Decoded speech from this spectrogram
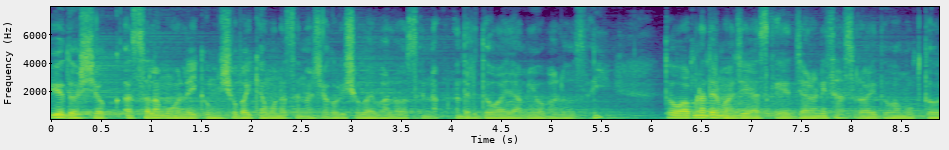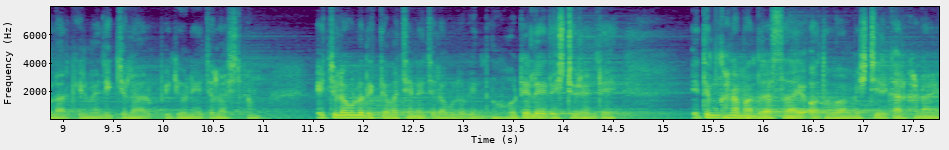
প্রিয় দর্শক, আসসালামু আলাইকুম। সবাই কেমন আছেন? আশা করি সবাই ভালো আছেন। আপনাদের দোয়ায় আমিও ভালো আছি। তো আপনাদের মাঝে আজকে জ্বালানি সাশ্রয় দোয়া মুক্ত লার্কির ম্যাজিক চুলার ভিডিও নিয়ে চলে আসলাম। এই চুলাগুলো দেখতে পাচ্ছেন, এই চুলাগুলো কিন্তু হোটেলে, রেস্টুরেন্টে, এতিমখানা, মাদ্রাসায় অথবা মিষ্টির কারখানায়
